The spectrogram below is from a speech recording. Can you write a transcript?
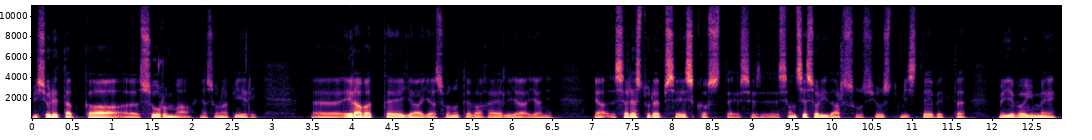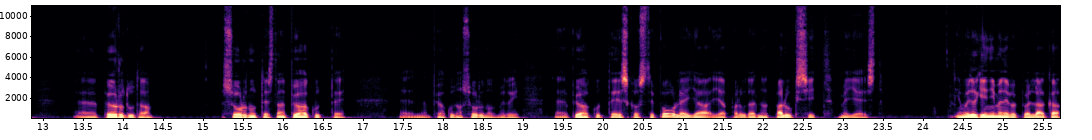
mis ületab ka äh, surma ja surmapiiri elavate ja, ja surnute vahel ja, ja nii. ja sellest tuleb see eestkoste, see, see on see solidaarsus just, mis teeb, et meie võime pöörduda surnutest, tähendab pühakute, pühakud on surnud muidugi, pühakute eestkoste poole ja, ja paluda, et nad paluksid meie eest. ja muidugi inimene võib öelda, aga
